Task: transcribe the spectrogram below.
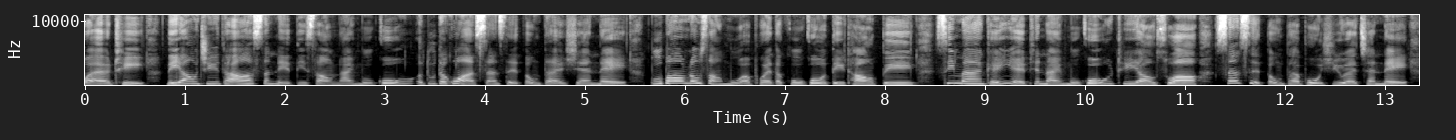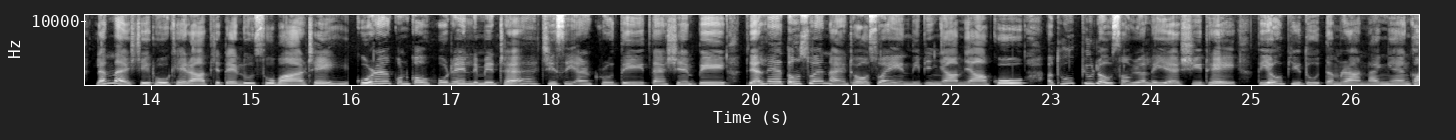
ဝက်အထိနေအောင်ကြီးသားစနစ်တည်ဆောက်နိုင်မှုကိုအတူတကွစမ်းစစ်သုံးသပ်ရန်နဲ့ပူးပေါင်းလှုပ်ဆောင်မှုအဖွဲ့တစ်ခုကိုတည်ထောင်ပြီးစီမံကိန်းရဲ့ဖြစ်နိုင်မှုကိုထိရောက်စွာစမ်းစစ်သုံးသပ်ဖို့ရည်ရွယ်ချက်နဲ့လက်မှတ်ရေးထိုးခဲ့တာဖြစ်တယ်လို့ဆိုပါတယ်။ကိုရန်ကွန်ကုတ်ဟိုဒင်းလီမိတက် GCN Group တီတန်ရှင်ပြီးပြန်လည်သုံးစွဲနိုင်သောစွမ်းအင်နည်းပညာများကိုအထူးပြုလုပ်ဆောင်ရွက်လျက်ရှိတဲ့တရုတ်ပြည်သူသမ္မတနိုင်ငံက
